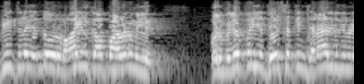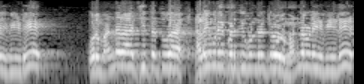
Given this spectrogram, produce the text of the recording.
வீட்டில் எந்த ஒரு வாயில் காப்பாளனும் இல்லை. ஒரு மிகப்பெரிய தேசத்தின் ஜனாதிபதியினுடைய வீடு ஒரு மன்னராட்சி தத்துவ நடைமுறைப்படுத்திக் கொண்டிருக்கிற ஒரு மன்னருடைய வீடு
